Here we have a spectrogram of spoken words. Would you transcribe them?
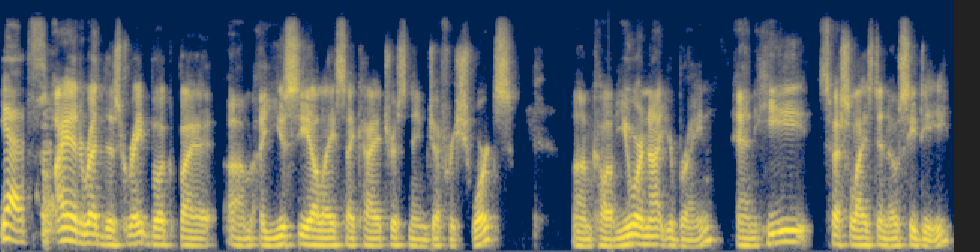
Yes. I had read this great book by um, a UCLA psychiatrist named Jeffrey Schwartz um, called You Are Not Your Brain. And he specialized in OCD.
